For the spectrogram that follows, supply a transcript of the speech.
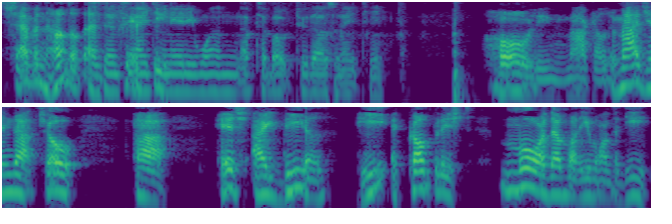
Seven hundred and since 1981 up to about 2018. Holy mackerel! Imagine that. So, uh, his ideal, he accomplished more than what he wanted. He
